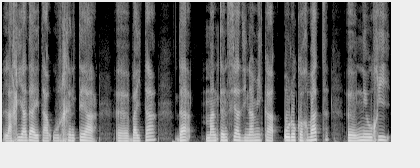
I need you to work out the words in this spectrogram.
lagia da eta urgentea uh, baita, da mantentzea dinamika orokor bat uh, neurri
